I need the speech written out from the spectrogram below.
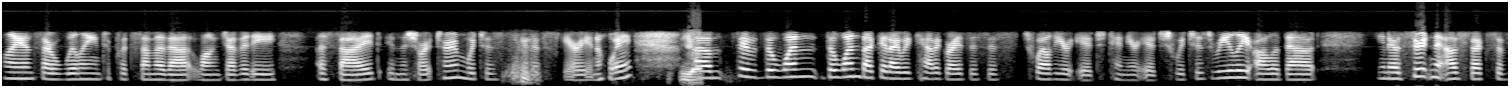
clients are willing to put some of that longevity aside in the short term, which is kind of scary in a way. Yep. Um, so the one the one bucket I would categorize as this 12 year itch, 10 year itch, which is really all about, you know, certain aspects of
